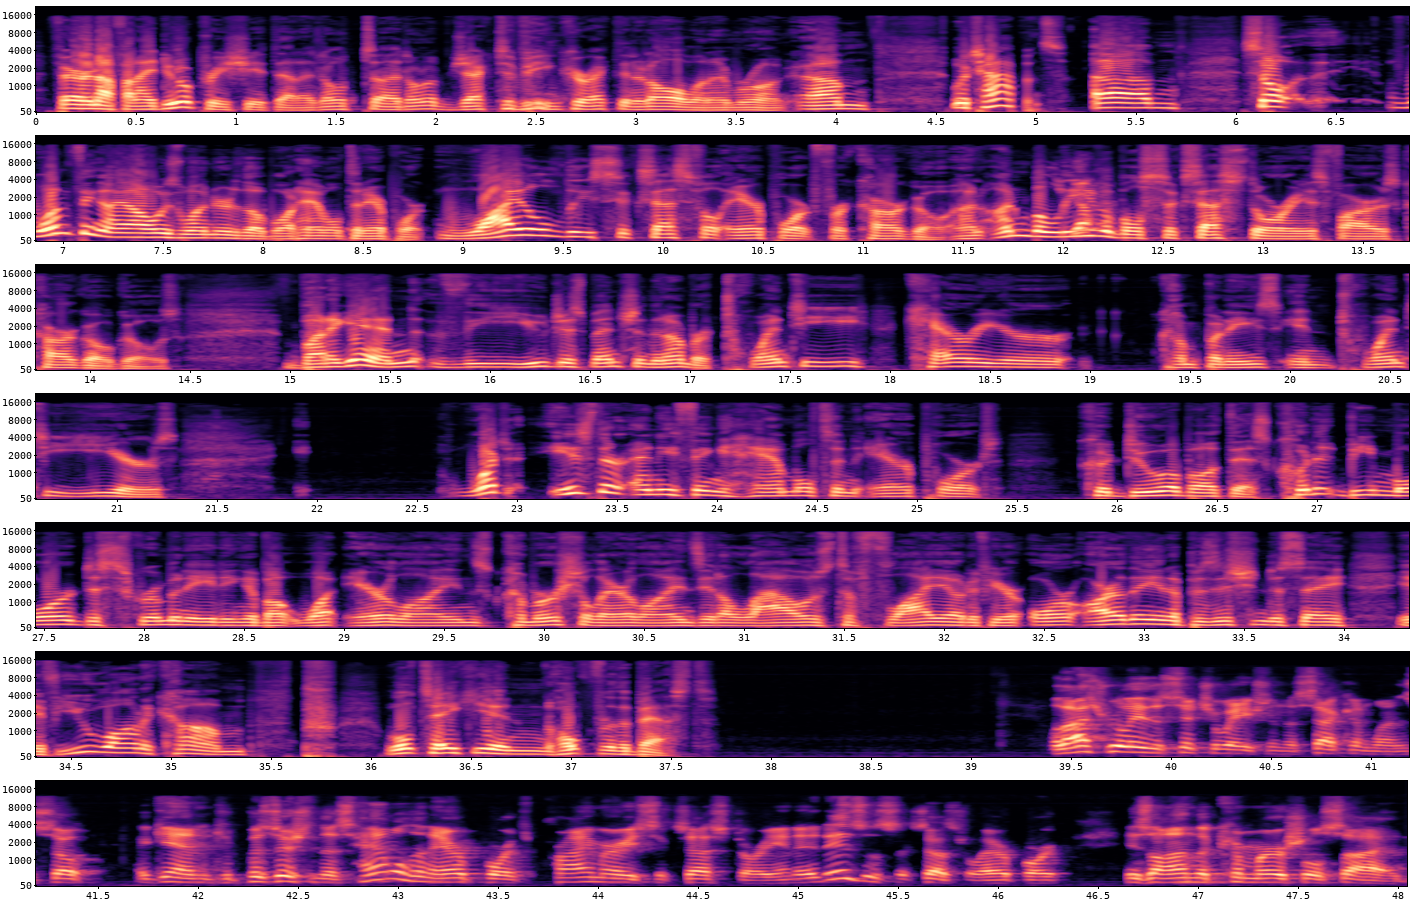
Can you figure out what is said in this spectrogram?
Fair enough, and I do appreciate that. I don't uh, don't object to being corrected at all when I'm wrong, um, which happens. Um, so. One thing I always wonder though about Hamilton Airport, wildly successful airport for cargo, an unbelievable yep. success story as far as cargo goes. But again, the you just mentioned the number 20 carrier companies in 20 years. What is there anything Hamilton Airport could do about this? Could it be more discriminating about what airlines, commercial airlines, it allows to fly out of here? Or are they in a position to say, if you want to come, we'll take you and hope for the best? Well, that's really the situation, the second one. So, again, to position this, Hamilton Airport's primary success story, and it is a successful airport, is on the commercial side.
